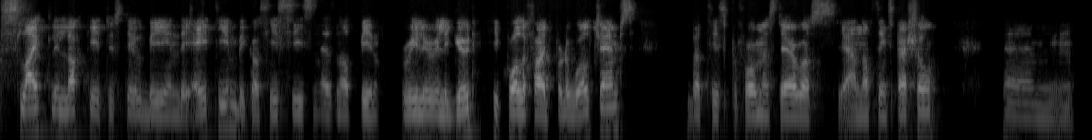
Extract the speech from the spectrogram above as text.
slightly lucky to still be in the A team because his season has not been really, really good. He qualified for the World Champs, but his performance there was yeah nothing special. Um,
